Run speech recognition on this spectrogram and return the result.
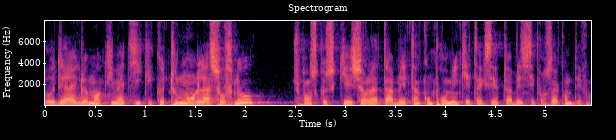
au dérèglement climatique et que tout le monde l'a sauf nous, je pense que ce qui est sur la table est un compromis qui est acceptable et c'est pour ça qu'on le défend.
